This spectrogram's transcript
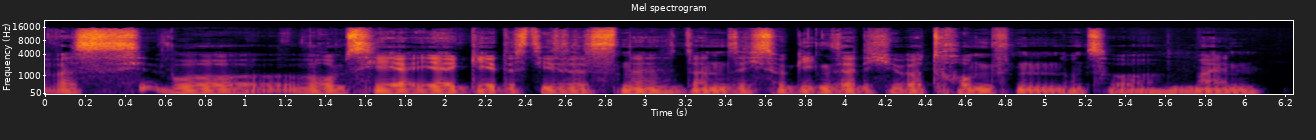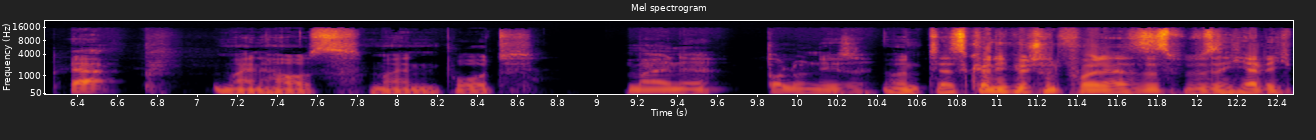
was, wo, worum es hier eher geht, ist dieses, ne, dann sich so gegenseitig übertrumpfen und so. Mein, Ja, mein Haus, mein Boot. meine Bolognese. Und das könnte ich mir schon vorstellen, das ist sicherlich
